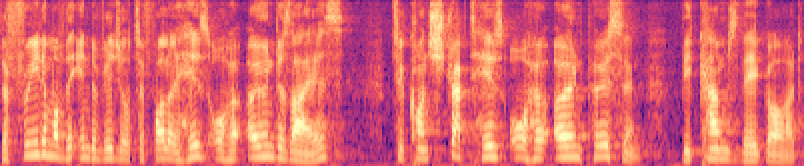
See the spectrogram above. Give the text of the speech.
The freedom of the individual to follow his or her own desires, to construct his or her own person, becomes their God.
